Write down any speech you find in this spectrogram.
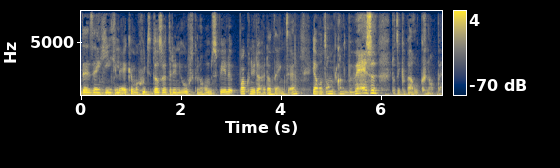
er zijn geen gelijke. Maar goed, dat zou er in je hoofd kunnen omspelen. Pak nu dat je dat denkt. Hè. Ja, want dan kan ik bewijzen dat ik wel knap ben.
